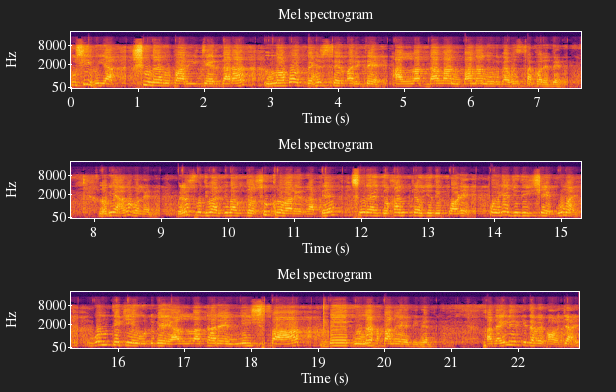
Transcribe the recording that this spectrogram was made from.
খুশি হইয়া সোনার উপর ইটের দ্বারা নগদ বেহেস্তের বাড়িতে আল্লাহ দালান বানানোর ব্যবস্থা করে দেন। নবী আরও বলেন, বৃহস্পতিবার দিবাগত শুক্রবারের রাতে সুরায় দোকান কেউ যদি পড়ে পড়ে যদি সে ঘুমায়, ঘুম থেকে উঠবে আল্লাহ তারে নিষ্পাপ, বেগুনাহ বানিয়ে দিবেন। ফাদাইলের কিতাবে পাওয়া যায়,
